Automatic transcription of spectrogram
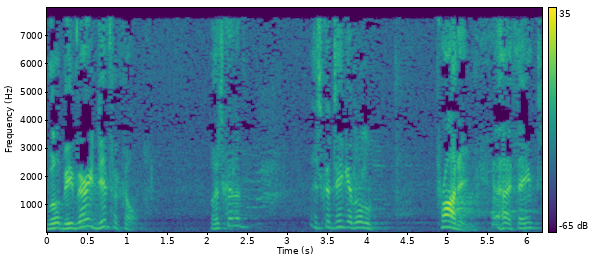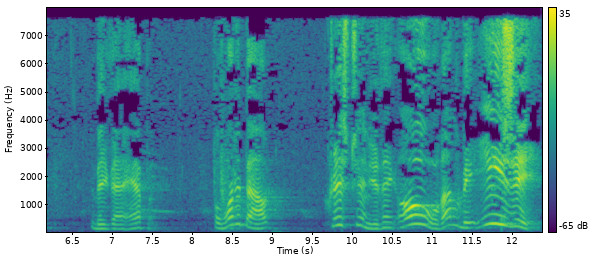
Will be very difficult? It's going to, it's going to take a little prodding, I think, to make that happen. But what about Christian? You think, oh, well, that'll be easy.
